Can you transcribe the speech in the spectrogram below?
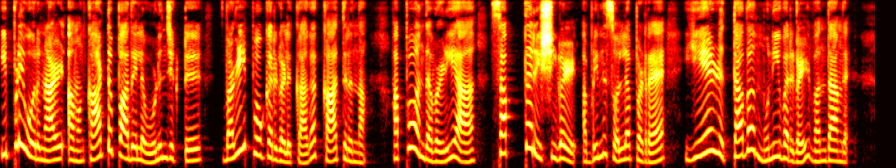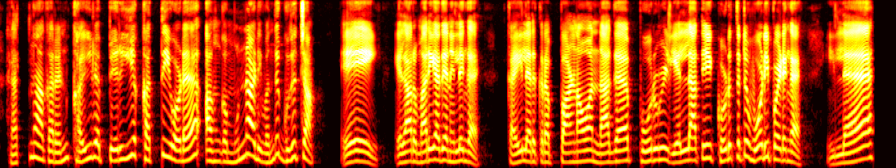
இப்படி ஒரு நாள் அவன் காட்டுப்பாதையில ஒளிஞ்சுக்கிட்டு வழிப்போக்கர்களுக்காக காத்திருந்தான். அப்போ அந்த வழியா சப்த ரிஷிகள் அப்படின்னு சொல்லப்படுற ஏழு தவ முனிவர்கள் வந்தாங்க. ரத்னாகரன் கையில பெரிய கத்தியோட அவங்க முன்னாடி வந்து குதிச்சான். ஏய் எல்லாரும் மரியாதையா நில்லுங்க. கையில இருக்கிற பணம் நகை பொருள் எல்லாத்தையும் கொடுத்துட்டு ஓடி போயிடுங்க. இல்ல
